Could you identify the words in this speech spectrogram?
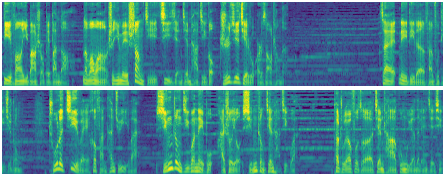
地方一把手被扳倒，那往往是因为上级纪检监察机构直接介入而造成的。在内地的反腐体系中，除了纪委和反贪局以外，行政机关内部还设有行政监察机关，它主要负责监察公务员的廉洁性。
